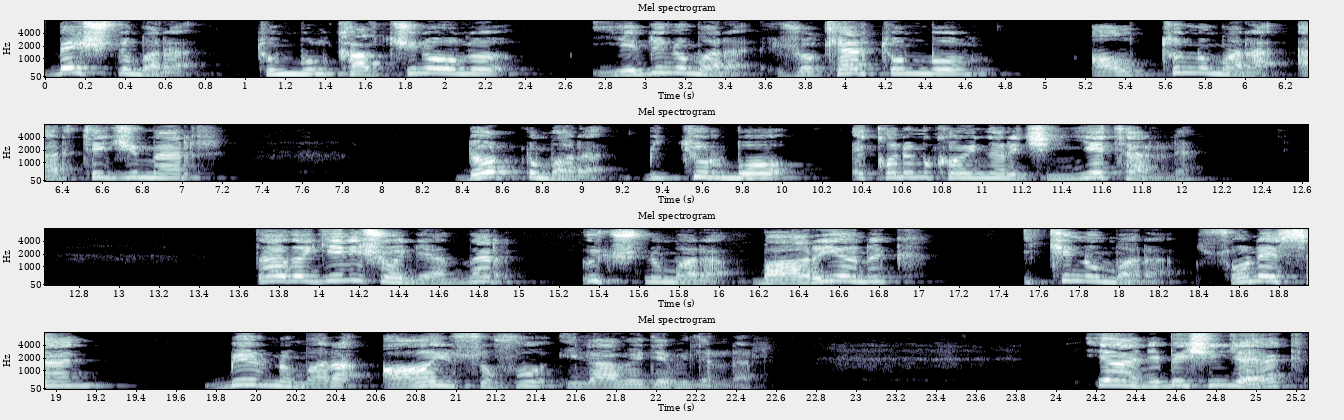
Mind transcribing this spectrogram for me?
5 numara Tumbul Kavçinoğlu, 7 numara Joker Tumbul, 6 numara Ertecimer, 4 numara Biturbo ekonomik oyunlar için yeterli. Daha da geniş oynayanlar 3 numara Bağrı Yanık, 2 numara Son Esen, 1 numara A Yusuf'u ilave edebilirler. Yani 5. ayak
